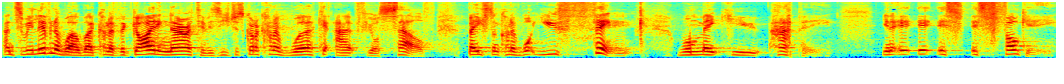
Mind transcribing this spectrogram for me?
And so we live in a world where kind of the guiding narrative is you just got to kind of work it out for yourself based on kind of what you think will make you happy. You know, it, it, it's, it's foggy.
